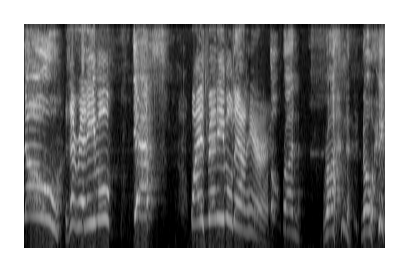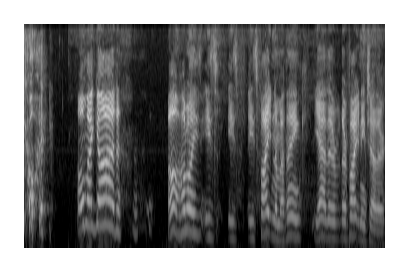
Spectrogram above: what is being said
No! Is that Red Evil? Yes! Why is Red Evil down here? Don't run! Run! No, where are you going? Oh my God! Oh, hold on. He's he's he's, he's fighting them. I think. Yeah, they're they're fighting each other.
